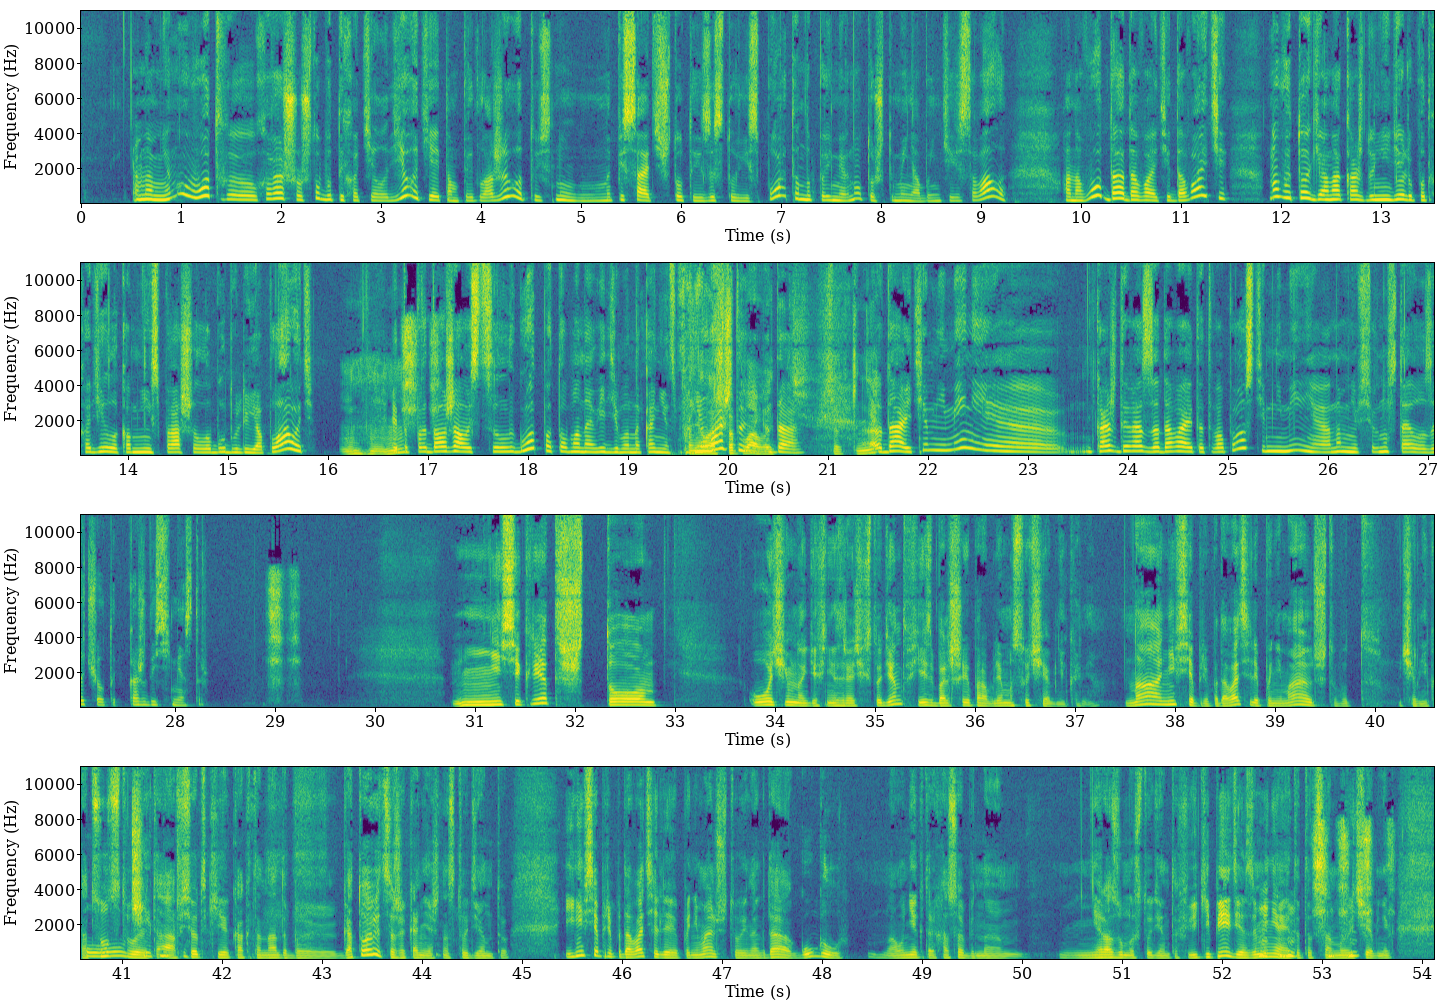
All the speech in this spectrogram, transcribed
она мне, ну вот, э, хорошо, что бы ты хотела делать? Я ей там предложила, то есть, ну, написать что-то из истории спорта, например, ну, то, что меня бы интересовало. Она, вот, да, давайте, давайте. Ну, в итоге она каждую неделю подходила ко мне и спрашивала, буду ли я плавать. Это продолжалось целый год, потом она, видимо, наконец Поняла, поняла, что что... плавать Да. все-таки А, нет. Да, и тем не менее, каждый раз задавая этот вопрос, тем не менее, она мне все равно ставила зачеты каждый семестр. Не секрет, что у очень многих незрячих студентов есть большие проблемы с учебниками. Но не все преподаватели понимают, что вот учебник О, отсутствует, а учебники. все-таки как-то надо бы готовиться же, конечно, студенту. И не все преподаватели понимают, что иногда Google, а у некоторых особенно неразумных студентов, Википедия заменяет этот самый учебник.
